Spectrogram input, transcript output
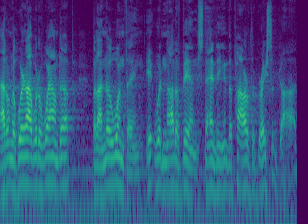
I don't know where I would have wound up, but I know one thing. It would not have been standing in the power of the grace of God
